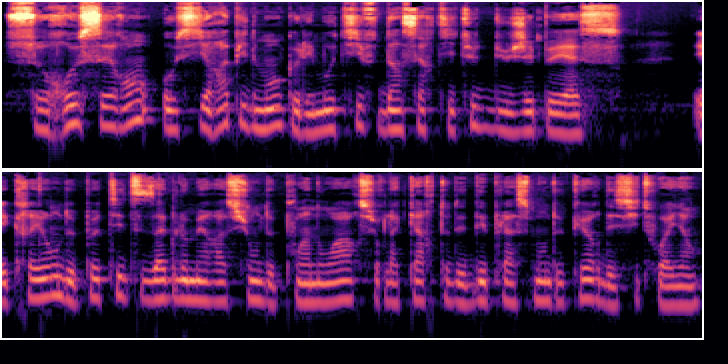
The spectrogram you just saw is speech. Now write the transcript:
se resserrant aussi rapidement que les motifs d'incertitude du GPS, et créant de petites agglomérations de points noirs sur la carte des déplacements de cœur des citoyens.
